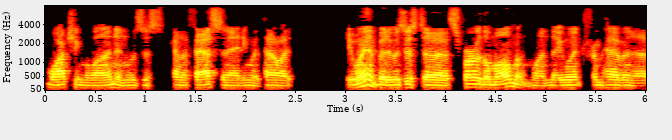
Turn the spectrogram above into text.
watching one and was just kind of fascinating with how it, it went, but it was just a spur of the moment when they went from having a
